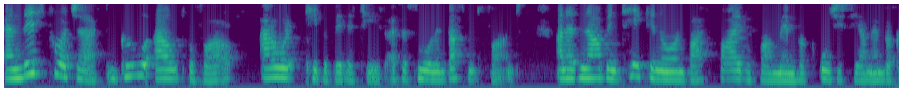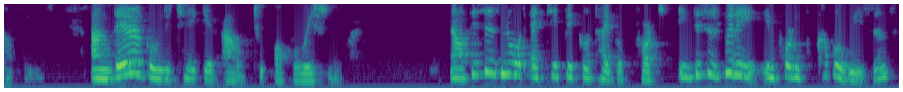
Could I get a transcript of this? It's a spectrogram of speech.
And this project grew out of our, our capabilities as a small investment fund and has now been taken on by five of our member OGCI member companies. And they're going to take it out to operationalize. Now, this is not a typical type of project. This is really important for a couple of reasons.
